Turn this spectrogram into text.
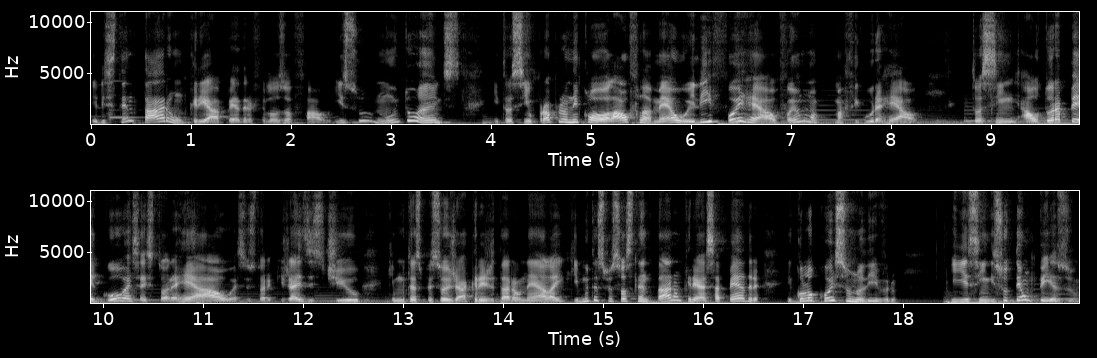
eles tentaram criar a pedra filosofal. Isso muito antes. Então, assim, o próprio Nicolau Flamel, ele foi real, foi uma, uma figura real. Então, assim, a autora pegou essa história real, essa história que já existiu, que muitas pessoas já acreditaram nela e que muitas pessoas tentaram criar essa pedra e colocou isso no livro. E assim, isso tem um peso,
